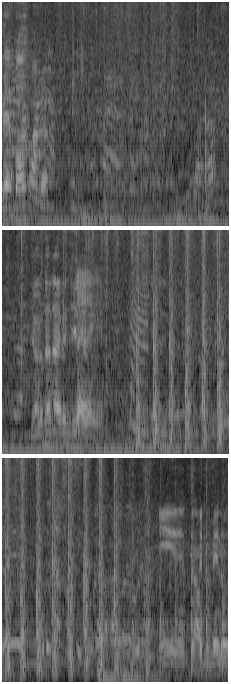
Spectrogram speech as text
แต่บอกเดี๋ยวถ้าได้เป็นชิ้นใจอะไรเงี้ยนี่จะเป็นเมนู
